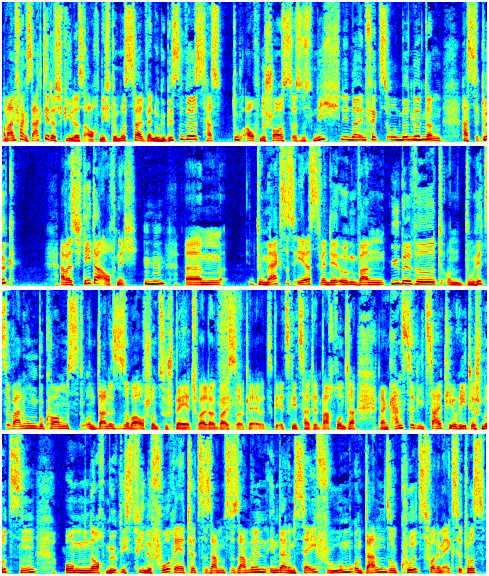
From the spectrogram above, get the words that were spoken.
am Anfang sagt dir das Spiel das auch nicht. Du musst halt, wenn du gebissen wirst, hast du auch eine Chance, dass es nicht in der Infektion mündet, mhm. dann hast du Glück, aber es steht da auch nicht. Mhm. Ähm, du merkst es erst, wenn dir irgendwann übel wird und du Hitzewallungen bekommst und dann ist es aber auch schon zu spät, weil dann weißt du, okay, jetzt, jetzt geht's halt den Bach runter. Dann kannst du die Zeit theoretisch nutzen, um noch möglichst viele Vorräte zusammenzusammeln in deinem Safe Room und dann so kurz vor dem Exitus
